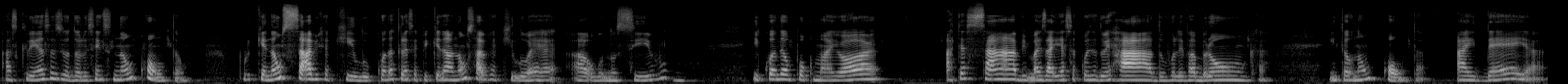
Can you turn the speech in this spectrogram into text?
as crianças e adolescentes não contam. Porque não sabe que aquilo, quando a criança é pequena, ela não sabe que aquilo é algo nocivo. E quando é um pouco maior, até sabe, mas aí essa coisa do errado, vou levar bronca. Então, não conta. A ideia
